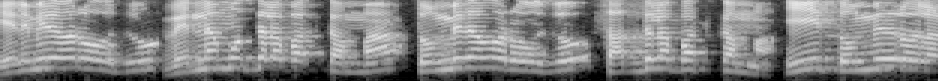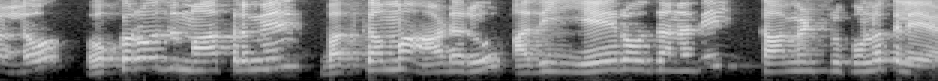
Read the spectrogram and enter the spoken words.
ఎనిమిదవ రోజు వెన్న ముద్దల బతుకమ్మ. తొమ్మిదవ రోజు సద్దుల బతుకమ్మ. ఈ తొమ్మిది రోజులలో ఒక రోజు మాత్రమే బతుకమ్మ ఆడరు. అది ఏ రోజు అన్నది కామెంట్స్ రూపంలో తెలియండి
